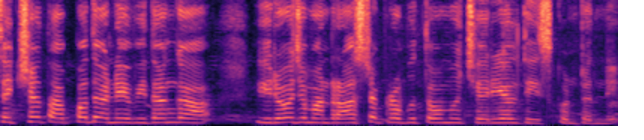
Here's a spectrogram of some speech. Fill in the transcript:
శిక్ష తప్పదు అనే విధంగా ఈరోజు మన రాష్ట్ర ప్రభుత్వము చర్యలు తీసుకుంటుంది.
